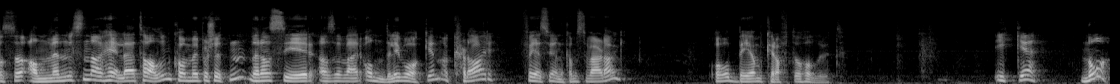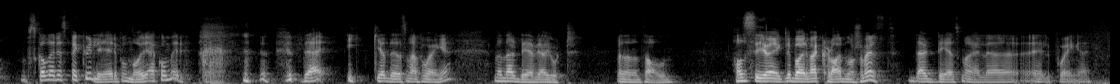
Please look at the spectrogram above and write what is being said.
Også Anvendelsen av hele talen kommer på slutten, når han sier altså vær åndelig våken og klar for Jesu gjenkomst hver dag, og be om kraft til å holde ut. Ikke nå skal dere spekulere på når jeg kommer. det er ikke det som er poenget, men det er det vi har gjort med denne talen. Han sier jo egentlig bare 'vær klar når som helst'. Det er det som er hele, hele poenget her. Um,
